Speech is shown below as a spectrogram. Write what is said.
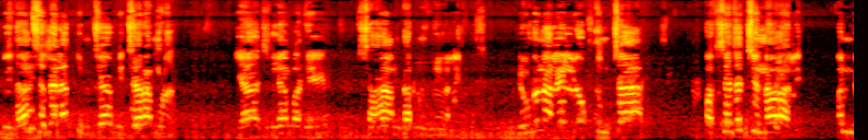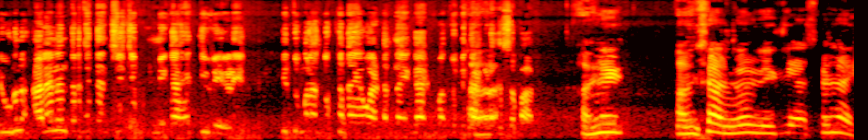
विधानसभेला तुमच्या विचारामुळं या जिल्ह्यामध्ये सहा आमदार निवडून आले. निवडून आलेले लोक तुमच्या पक्षाच्या चिन्हावर आले. पण निवडून आल्यानंतरची त्यांची जी भूमिका आहे ती वेगळी ती तुम्हाला दुःखदायी वाटत नाही का? किंवा तुम्ही त्याकडे कसं पाहता? आणि आमचा अनुभव वेगळी असं नाही.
